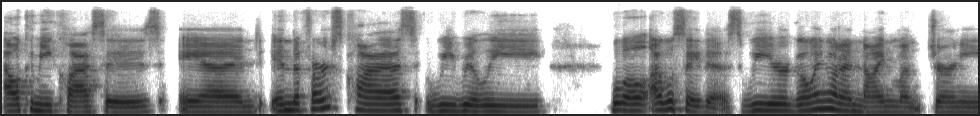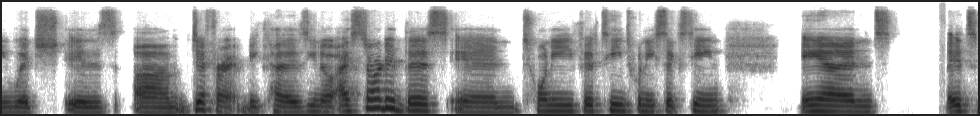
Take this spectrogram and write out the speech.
alchemy classes, and in the first class, we really well, I will say this. We are going on a nine month journey, which is um, different because, you know, I started this in 2015, 2016, and it's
